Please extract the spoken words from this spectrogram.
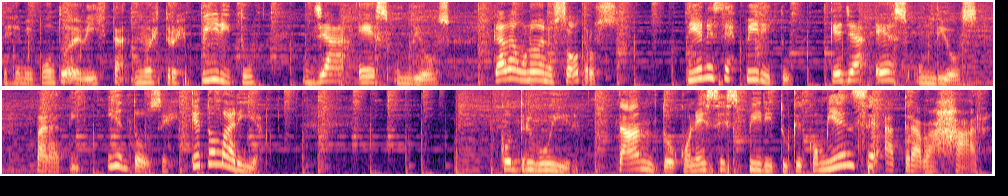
Desde mi punto de vista, nuestro espíritu ya es un Dios. Cada uno de nosotros tiene ese espíritu que ya es un Dios para ti. Y entonces, ¿qué tomaría? Contribuir tanto con ese espíritu que comience a trabajar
